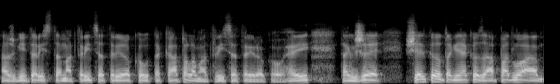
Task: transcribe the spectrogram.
náš gitarista má 33 rokov, tá kapela má 33 rokov, hej. Takže všetko to tak nejako zapadlo a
